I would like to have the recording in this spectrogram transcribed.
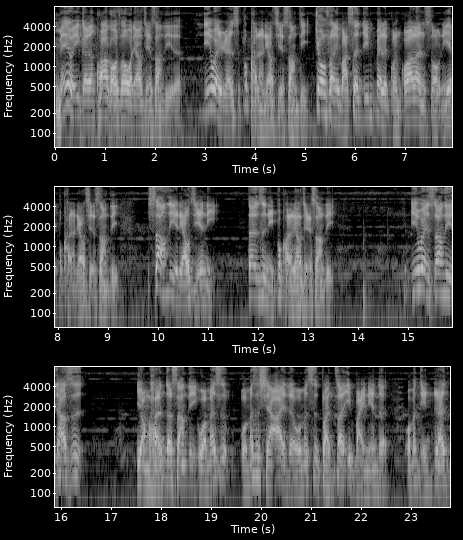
没有一个人夸口说我了解上帝的。因为人是不可能了解上帝，就算你把圣经背得滚瓜烂熟，你也不可能了解上帝。上帝了解你，但是你不可能了解上帝，因为上帝他是永恒的上帝，我们是，我们是狭隘的，我们是短暂一百年的，我们顶人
